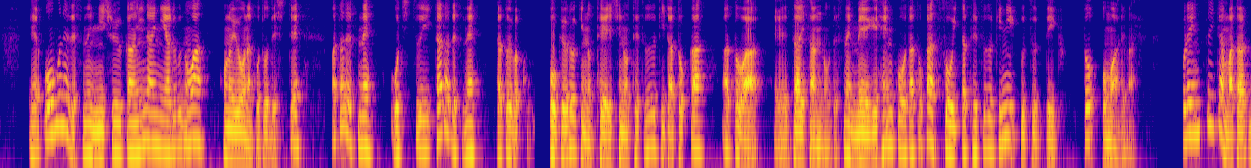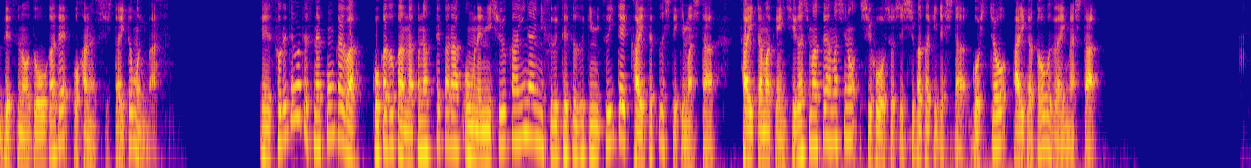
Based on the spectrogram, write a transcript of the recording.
おおむねですね、2週間以内にやるのはこのようなことでして、またですね、落ち着いたらですね、例えば公共料金の停止の手続きだとか、あとはえ、財産のですね、名義変更だとか、そういった手続きに移っていくと思われます。これについてはまた別の動画でお話ししたいと思います。え、それではですね、今回はご家族が亡くなってからおおむね2週間以内にする手続きについて解説してきました。埼玉県東松山市の司法書士柴崎でした。ご視聴ありがとうございました。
